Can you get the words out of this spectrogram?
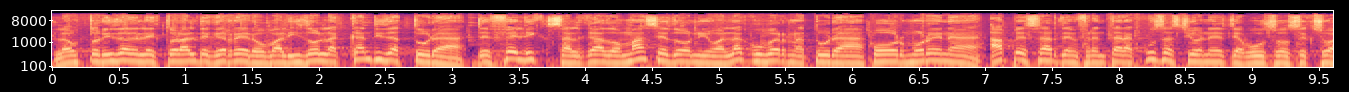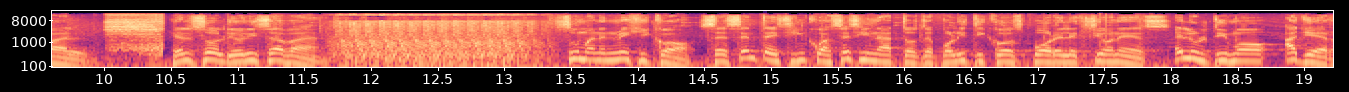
La autoridad electoral de Guerrero validó la candidatura de Félix Salgado Macedonio a la gubernatura por Morena, a pesar de enfrentar acusaciones de abuso sexual. El Sol de Orizaba. Suman en México 65 asesinatos de políticos por elecciones. El último, ayer,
